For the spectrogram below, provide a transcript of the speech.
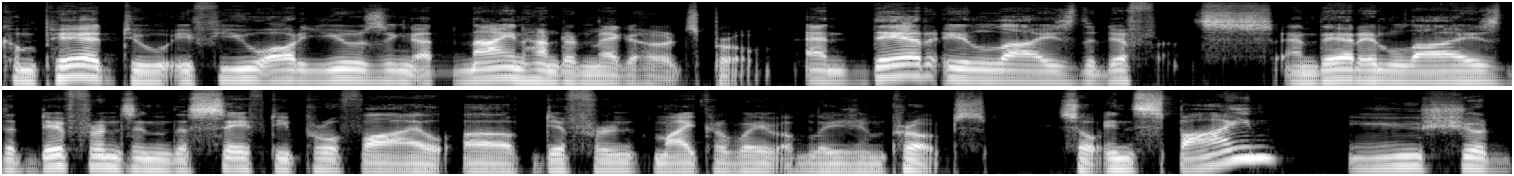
compared to if you are using a 900 megahertz probe. And therein lies the difference. And therein lies the difference in the safety profile of different microwave ablation probes. So in spine, you should,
